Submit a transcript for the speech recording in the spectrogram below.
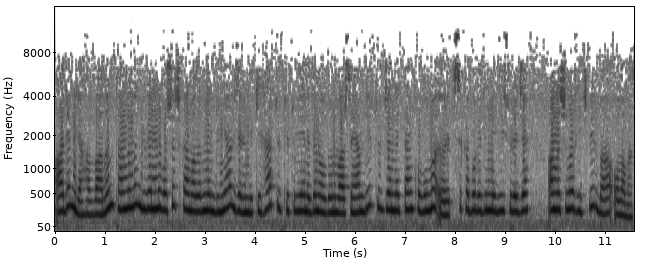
Adem ile Havva'nın Tanrı'nın güvenini boşa çıkarmalarının dünya üzerindeki her tür kötülüğe neden olduğunu varsayan bir tür cennetten kovulma öğretisi kabul edilmediği sürece anlaşılır hiçbir bağ olamaz.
